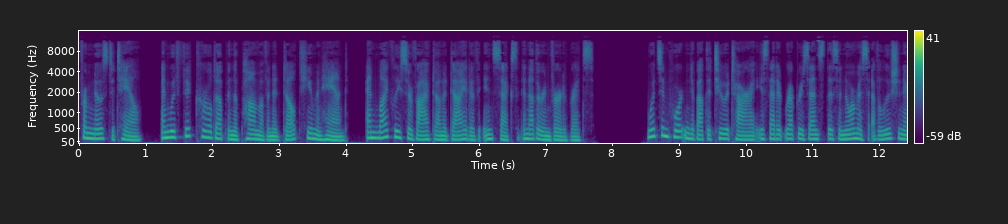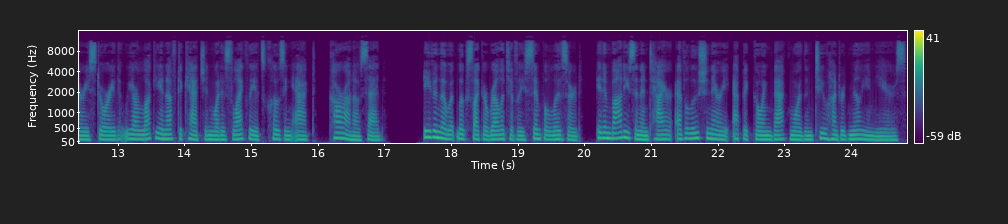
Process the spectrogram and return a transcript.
from nose to tail, and would fit curled up in the palm of an adult human hand, and likely survived on a diet of insects and other invertebrates. What's important about the Tuatara is that it represents this enormous evolutionary story that we are lucky enough to catch in what is likely its closing act, Carrano said. Even though it looks like a relatively simple lizard, it embodies an entire evolutionary epic going back more than 200 million years.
